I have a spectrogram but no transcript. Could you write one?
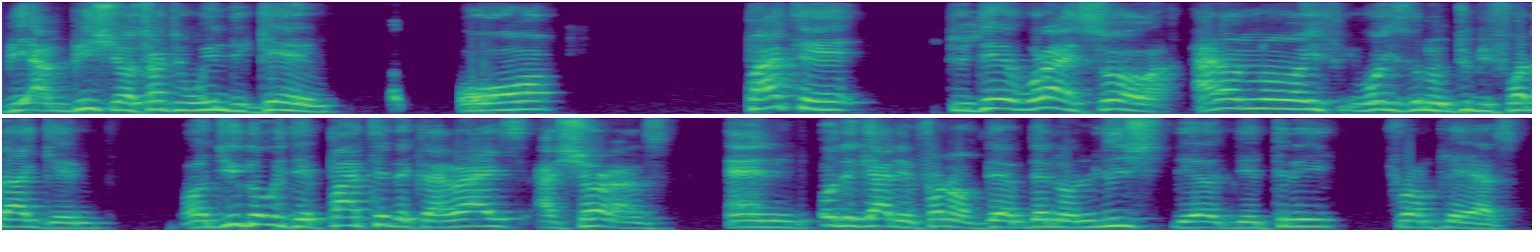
be ambitious, try to win the game, or Partey today? What I saw, I don't know if what he's going to do before that game, or do you go with a Partey, can Rice assurance, and Odegaard in front of them, then unleash the the three front players?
